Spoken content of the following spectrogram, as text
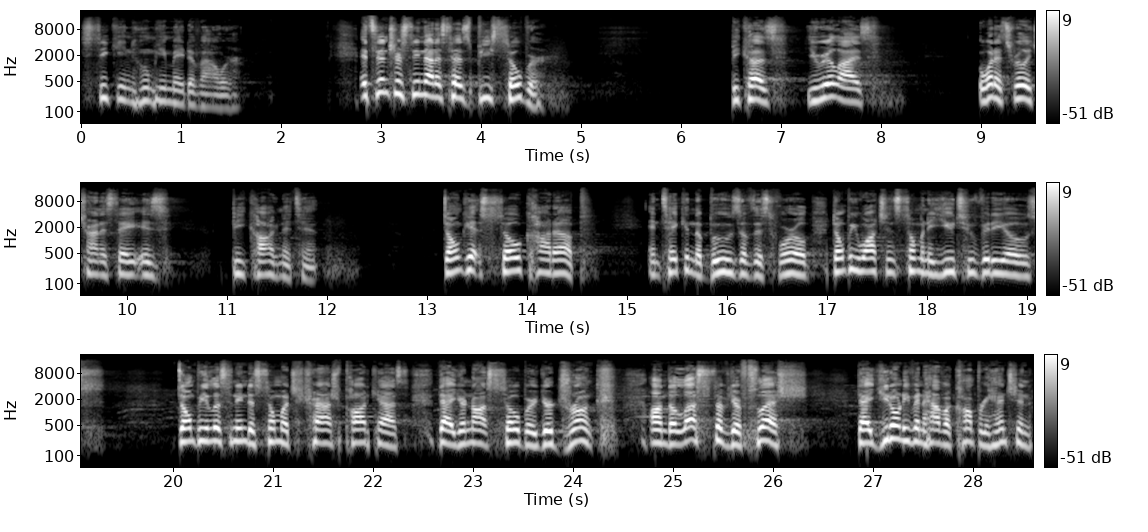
seeking whom he may devour. It's interesting that it says be sober, because you realize what it's really trying to say is be cognizant. Don't get so caught up in taking the booze of this world. Don't be watching so many YouTube videos don't be listening to so much trash podcast that you're not sober. You're drunk on the lust of your flesh that you don't even have a comprehension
